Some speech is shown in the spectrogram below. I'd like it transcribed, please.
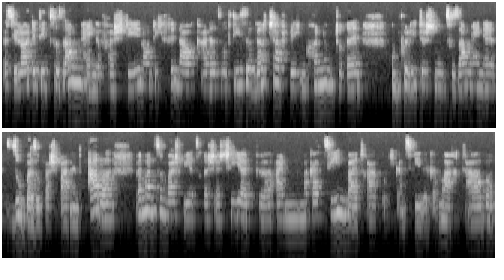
dass die Leute die Zusammenhänge verstehen und ich finde auch gerade so diese wirtschaftlichen, konjunkturellen und politischen Zusammenhänge super, super spannend. Aber wenn man zum Beispiel jetzt recherchiert für einen Magazinbeitrag, wo ich ganz viele gemacht habe,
